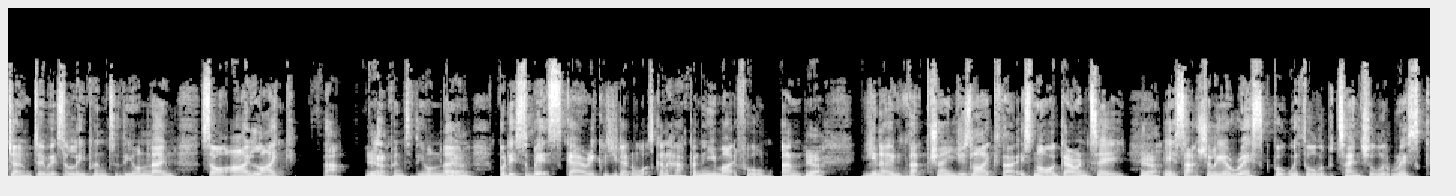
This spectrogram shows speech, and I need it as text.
don't do it. It's a leap into the unknown. So I like that yeah. leap into the unknown, yeah. but it's a bit scary because you don't know what's going to happen and you might fall. And, yeah. you know, that change is like that. It's not a guarantee. Yeah. It's actually a risk, but with all the potential at risk,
